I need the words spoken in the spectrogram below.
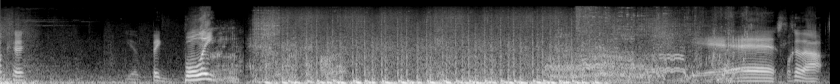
Okay. You big bully! Yes, look at that.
